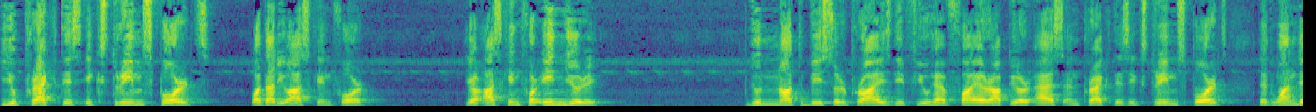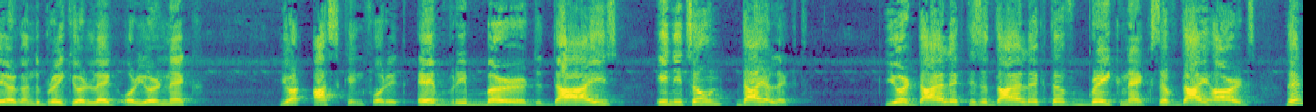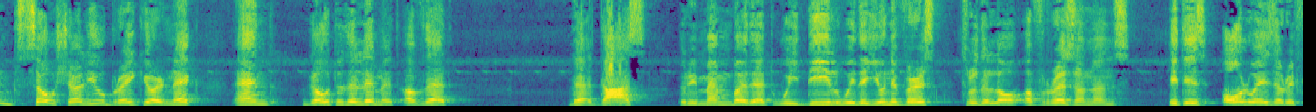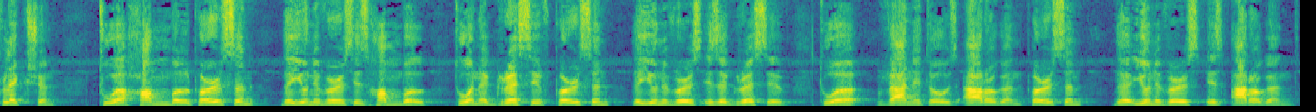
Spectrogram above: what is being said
You practice extreme sports. What are you asking for? You're asking for injury. Do not be surprised if you have fire up your ass and practice extreme sports that one day are going to break your leg or your neck. You are asking for it. Every bird dies in its own dialect. Your dialect is a dialect of breaknecks, of diehards. Then so shall you break your neck and go to the limit of that. that. Thus, remember that we deal with the universe through the law of resonance. It is always a reflection. To a humble person, the universe is humble. To an aggressive person, the universe is aggressive. To a vanitous, arrogant person, the universe is arrogant.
